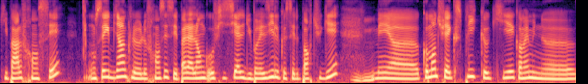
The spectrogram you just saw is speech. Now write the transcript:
qui parlent français. On sait bien que le, le français, c'est pas la langue officielle du Brésil, que c'est le portugais. Mhm. Mais euh, comment tu expliques qu'il y ait quand même une, euh,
